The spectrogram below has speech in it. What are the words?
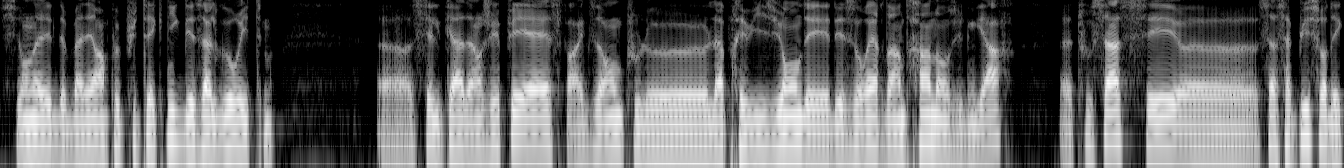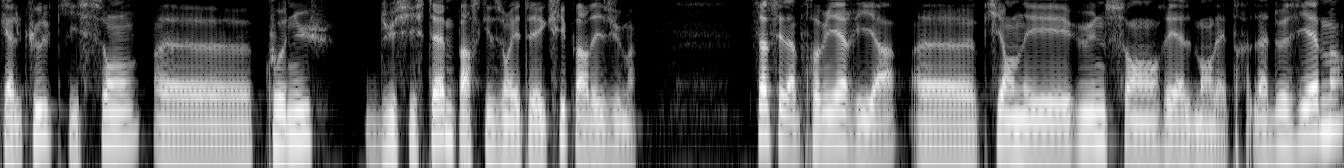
si on allait de manière un peu plus technique, des algorithmes. c'est le cas d'un GPS, par exemple, ou la prévision des, des horaires d'un train dans une gare. tout ça, c'est, ça s'appuie sur des calculs qui sont connus du système parce qu'ils ont été écrits par des humains. Ça, c'est la première IA euh, qui en est une sans réellement l'être. La deuxième,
